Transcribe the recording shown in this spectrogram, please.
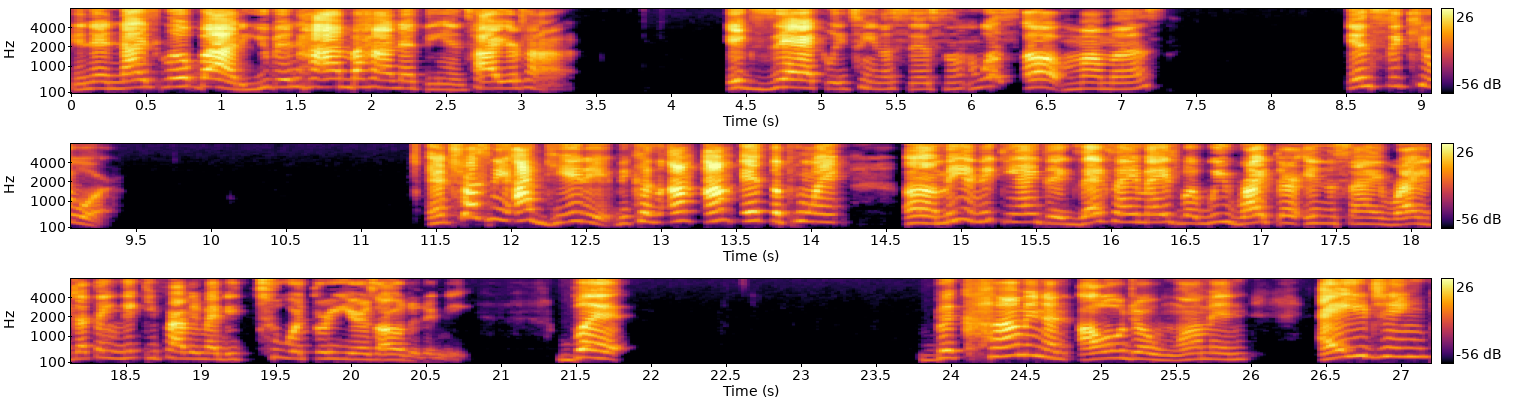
and that nice little body. You've been hiding behind that the entire time. Exactly, Tina says What's up, mamas? Insecure. And trust me, I get it because I'm I'm at the point. Uh, me and Nicki ain't the exact same age, but we right there in the same range. I think Nicki probably maybe two or three years older than me. But becoming an older woman, aging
